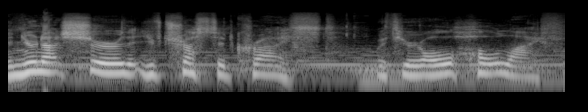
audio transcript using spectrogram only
and you're not sure that you've trusted Christ, with your whole life,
